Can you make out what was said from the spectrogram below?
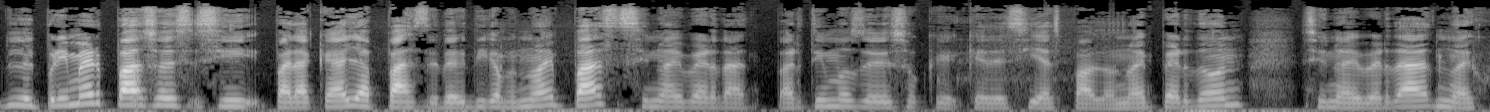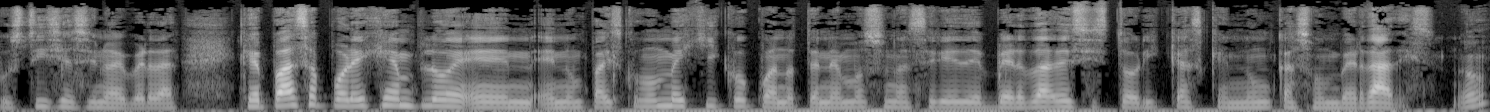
el primer paso es si para que haya paz, digamos, no hay paz si no hay verdad. Partimos de eso que, decías, Pablo, no hay perdón si no hay verdad, no hay justicia si no hay verdad. ¿Qué pasa, por ejemplo, en, en un país como México cuando tenemos una serie de verdades históricas que nunca son verdades, ¿no?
